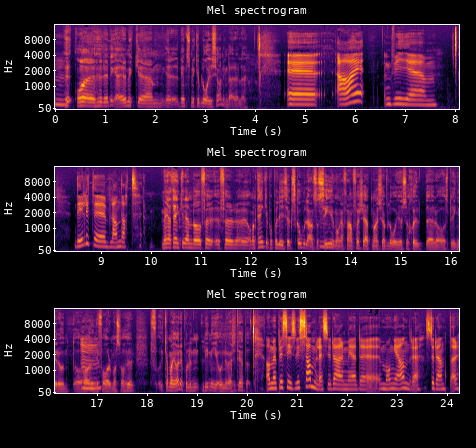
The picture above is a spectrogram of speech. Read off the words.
Mm. Hur, och eh, hur är det? Är det, mycket, är det inte så mycket blåljuskörning där eller? Eh, nej, vi eh, det är lite blandat. Men jag tänker ändå för, för om man tänker på Polishögskolan så mm. ser ju många framför sig att man kör blåljus och skjuter och springer runt och mm. har uniform och så. Hur, kan man göra det på Linnéuniversitetet? Ja men precis, vi samlas ju där med eh, många andra studenter.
